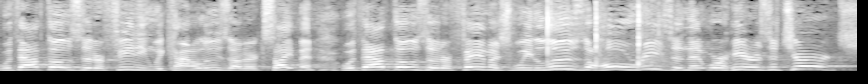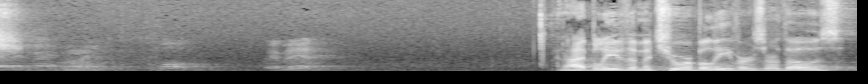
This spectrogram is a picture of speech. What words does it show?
Without those that are feeding, we kind of lose our excitement. Without those that are famished, we lose the whole reason that we're here as a church. And I believe the mature believers are those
